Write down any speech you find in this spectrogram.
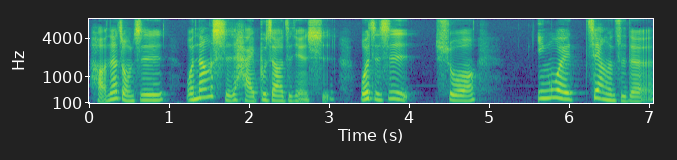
好，那总之我当时还不知道这件事，我只是说。因为这样子的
